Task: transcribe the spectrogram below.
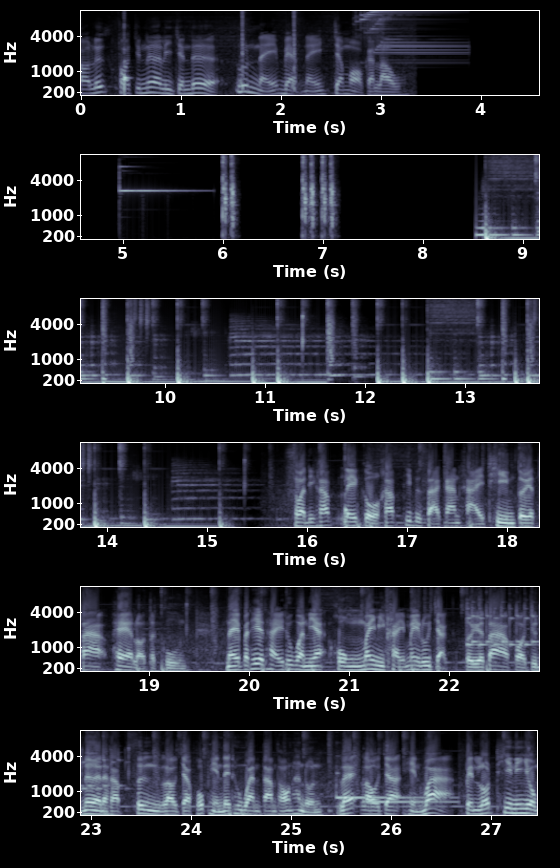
อลึก Fortuner Legender รุ่นไหนแบบไหนจะเหมาะกับเรา สวัสดีครับเลโก้ครับที่ปรึกษาการขายทีมโตโยต้าแพร่หล่อตระกูล ในประเทศไทยทุกวันนี้คงไม่มีใครไม่รู้จัก Toyota Fortuner นะครับ ซึ่งเราจะพบเห็นได้ทุกวันตามท้องถนน และเราจะเห็นว่าเป็นรถที่นิยม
